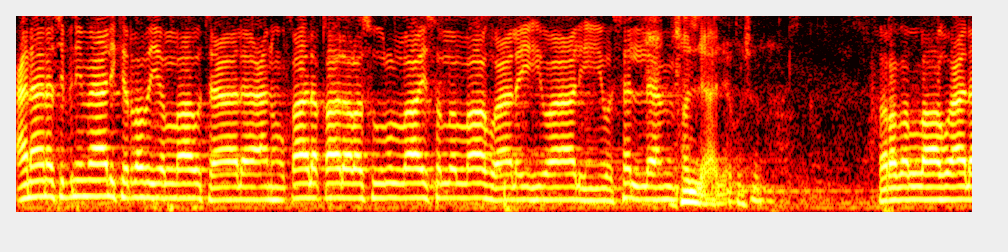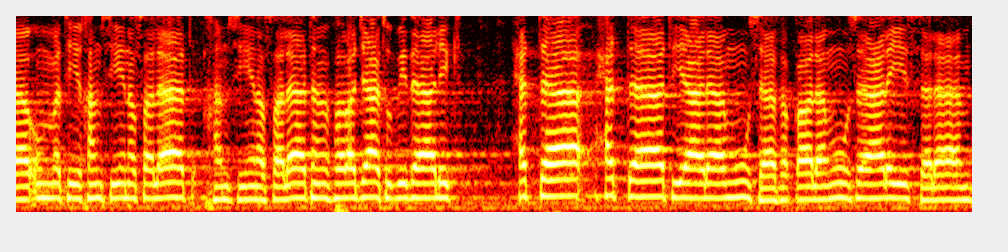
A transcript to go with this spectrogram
عن أنس بن مالك رضي الله تعالى عنه قال قال رسول الله صلى الله عليه وآله وسلم صلى عليه وسلم. فرض الله على أمتي خمسين صلاة خمسين صلاة فرجعت بذلك حتى حتى آتي على موسى فقال موسى عليه السلام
